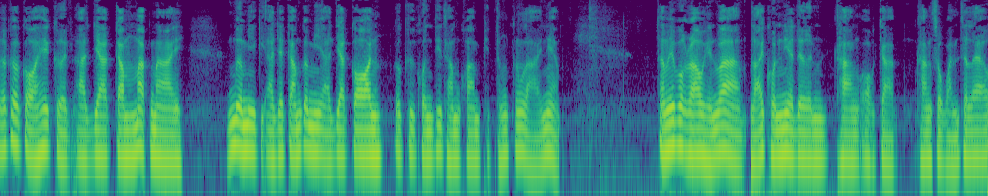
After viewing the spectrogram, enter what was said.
แล้วก็ก่อให้เกิดอาชญากรรมมากมาย เมื่อมีอาชญากรรมก็มีอาชญากรก็คือคนที่ทำความผิดทั้งทั้งหลายเนี่ยทำให้พวกเราเห็นว่าหลายคนเนี่ยเดินทางออกจากทางสวรรค์ซะแล้ว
